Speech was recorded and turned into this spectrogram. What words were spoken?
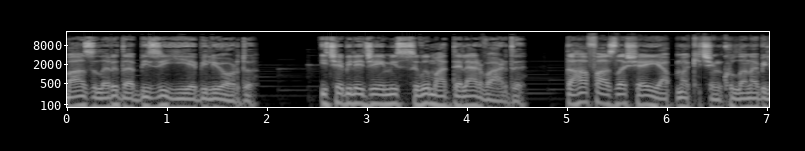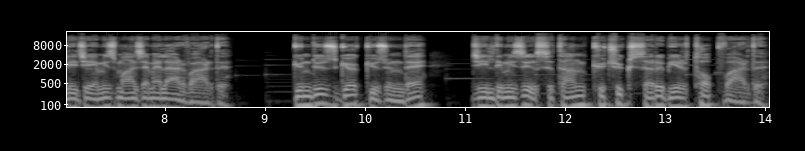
bazıları da bizi yiyebiliyordu. İçebileceğimiz sıvı maddeler vardı. Daha fazla şey yapmak için kullanabileceğimiz malzemeler vardı. Gündüz gökyüzünde cildimizi ısıtan küçük sarı bir top vardı.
